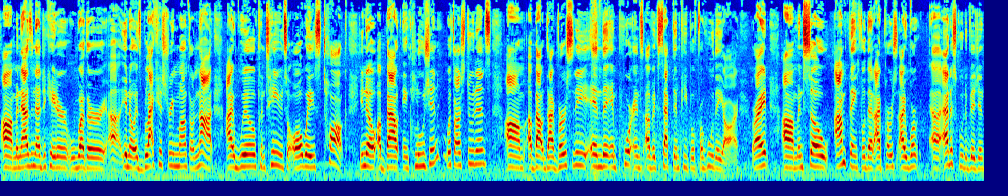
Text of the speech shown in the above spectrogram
Um, and as an educator, whether uh, you know it's Black History Month or not, I will continue to always talk, you know, about inclusion with our students, um, about diversity, and the importance of accepting people for who they are right? Um, and so I'm thankful that I pers- I work uh, at a school division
